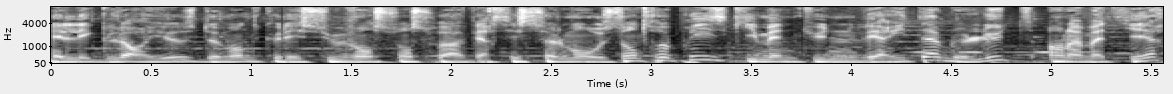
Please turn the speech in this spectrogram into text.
les Glorieuses demandent que les subventions soient versées seulement aux entreprises qui mènent une véritable lutte en la matière.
